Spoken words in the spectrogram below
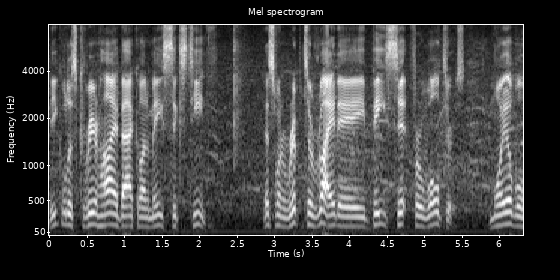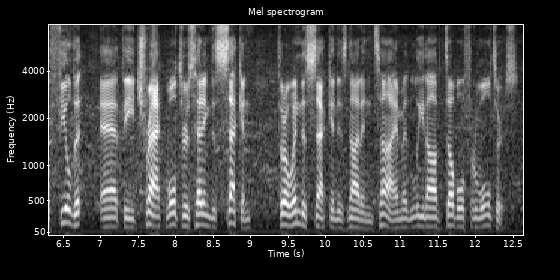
It equaled his career high back on May 16th. This one ripped to right, a base hit for Wolters. Moya will field it at the track. Wolters heading to second. Throw into second is not in time, and leadoff double for Wolters.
